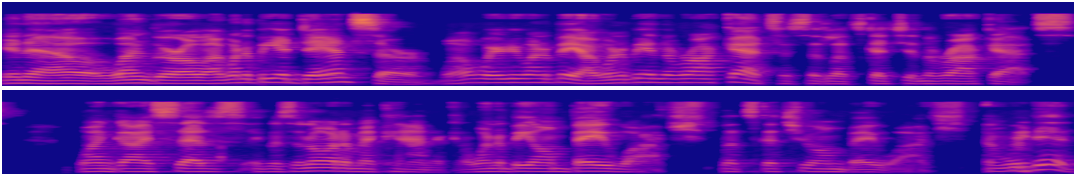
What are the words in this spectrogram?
You know, one girl, I want to be a dancer. Well, where do you want to be? I want to be in the Rockettes. I said, let's get you in the Rockettes. One guy says it was an auto mechanic. I want to be on Baywatch. Let's get you on Baywatch. And we did.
